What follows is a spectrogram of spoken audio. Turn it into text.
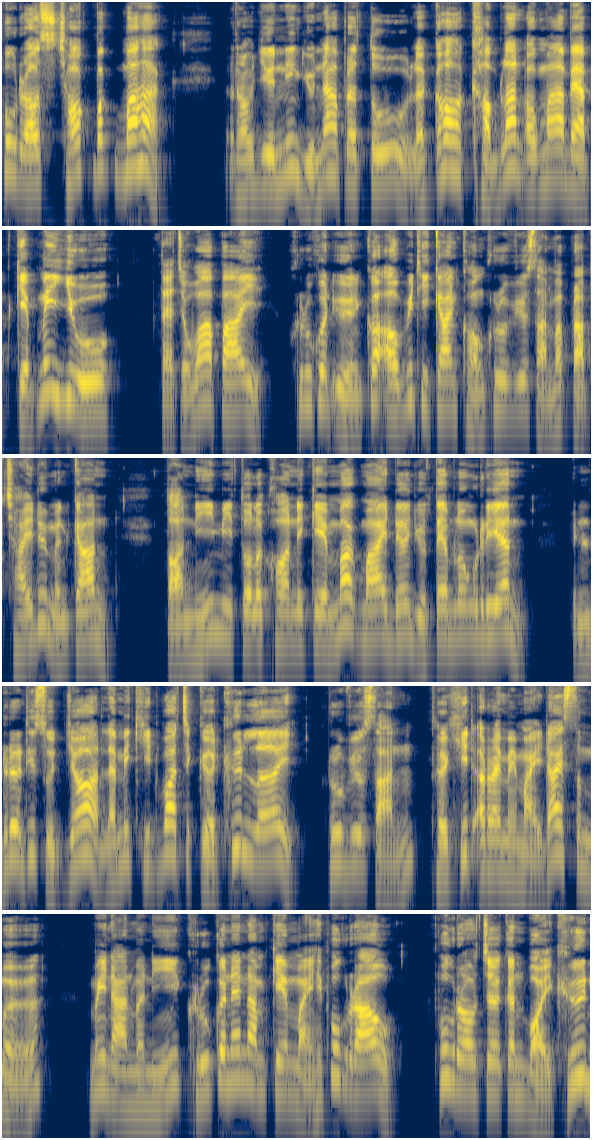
พวกเราช็อกมากๆ เรายืนนิ่งอยู่หน้าประตู แล้วก็ขำลั่นออกมาแบบเก็บไม่อยู่ แต่จะว่าไปครูคนอื่นก็เอาวิธีการของครูวิลสันมาปรับใช้ด้วยเหมือนกัน ตอนนี้มีตัวละครในเกมมากมายเดินอยู่เต็มโรงเรียน เป็นเรื่องที่สุดยอดและไม่คิดว่าจะเกิดขึ้นเลย ครูวิลสัน เธอคิดอะไรใหม่ ๆ ได้เสมอ ไม่นานมานี้ครูก็แนะนำเกมใหม่ให้พวกเรา พวกเราเจอกันบ่อยขึ้น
